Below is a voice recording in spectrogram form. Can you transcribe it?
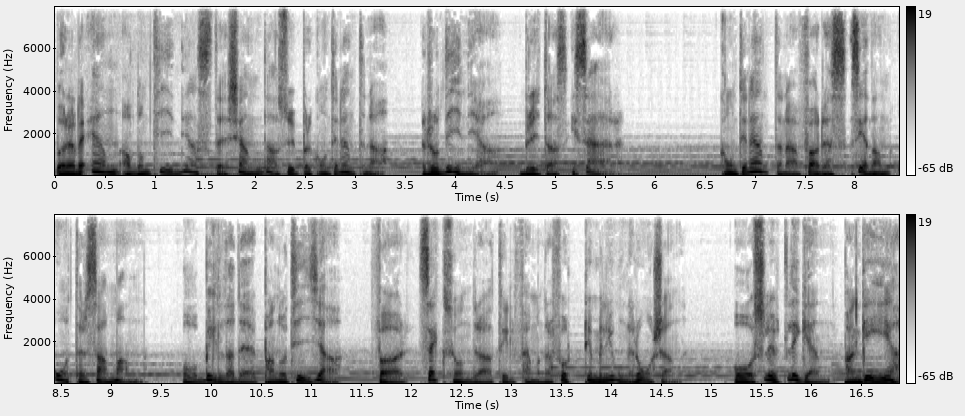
började en av de tidigaste kända superkontinenterna, Rodinia, brytas isär. Kontinenterna fördes sedan åter samman och bildade Panotia för 600 till 540 miljoner år sedan och slutligen Pangea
